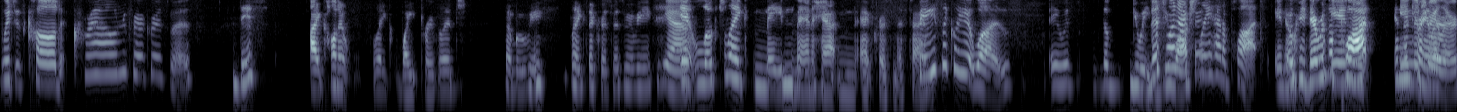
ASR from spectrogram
which is called Crown for Christmas. This I called it like white privilege, the movie, like the Christmas movie. Yeah. It looked like made in Manhattan at Christmas time. Basically, it was. It was the. You, wait, this you one actually it? had a plot. In, Okay, there was a in- plot in, in the, the trailer, trailer.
